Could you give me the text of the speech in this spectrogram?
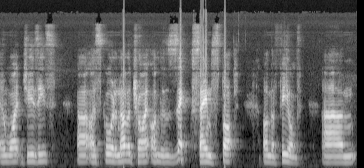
in white jerseys. Uh, I scored another try on the exact same spot on the field. Um,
